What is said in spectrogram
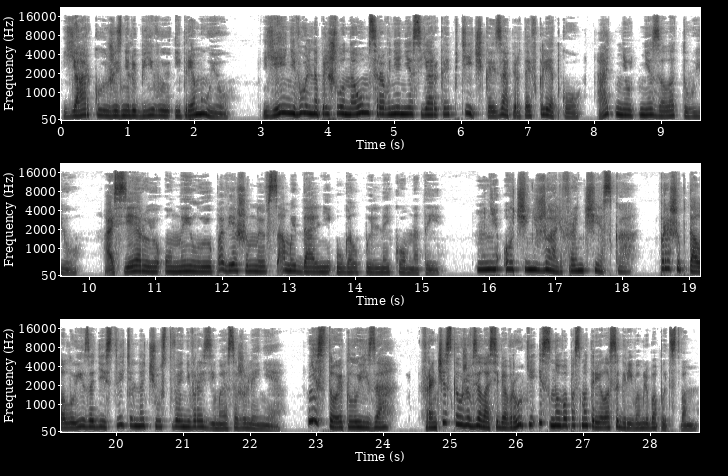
Яркую, жизнелюбивую и прямую. Ей невольно пришло на ум сравнение с яркой птичкой, запертой в клетку, отнюдь не золотую, а серую, унылую, повешенную в самый дальний угол пыльной комнаты. «Мне очень жаль, Франческа», – прошептала Луиза, действительно чувствуя невыразимое сожаление. «Не стоит, Луиза», Франческа уже взяла себя в руки и снова посмотрела с игривым любопытством.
